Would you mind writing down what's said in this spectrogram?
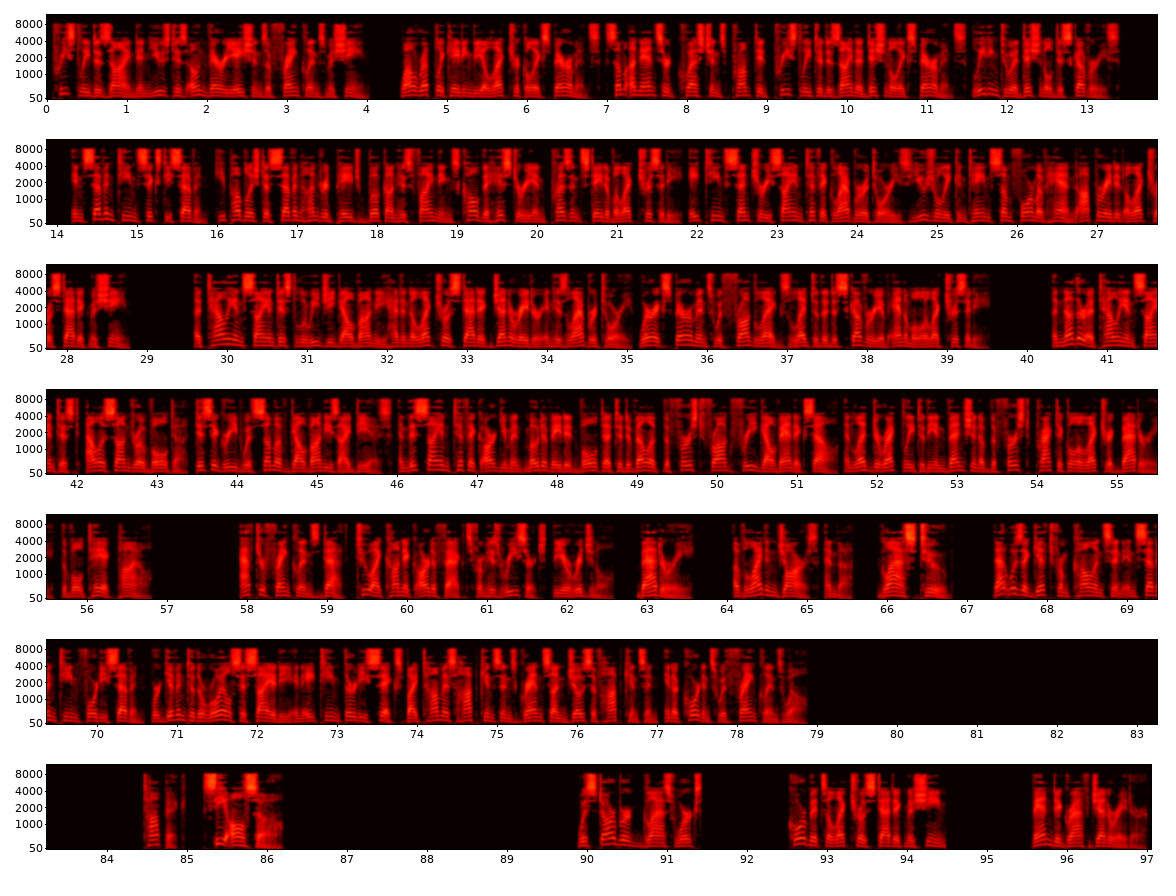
Priestley designed and used his own variations of Franklin's machine. While replicating the electrical experiments, some unanswered questions prompted Priestley to design additional experiments, leading to additional discoveries. In 1767, he published a 700-page book on his findings called The History and Present State of Electricity. 18th-century scientific laboratories usually contained some form of hand-operated electrostatic machine. Italian scientist Luigi Galvani had an electrostatic generator in his laboratory, where experiments with frog legs led to the discovery of animal electricity. Another Italian scientist, Alessandro Volta, disagreed with some of Galvani's ideas, and this scientific argument motivated Volta to develop the first frog-free galvanic cell, and led directly to the invention of the first practical electric battery, the voltaic pile. After Franklin's death, two iconic artifacts from his research, the original battery of Leyden jars, and the glass tube that was a gift from Collinson in 1747, were given to the Royal Society in 1836 by Thomas Hopkinson's grandson Joseph Hopkinson, in accordance with Franklin's will. See also Wistarburg Glass Works Corbet's electrostatic machine Van de Graaff generator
